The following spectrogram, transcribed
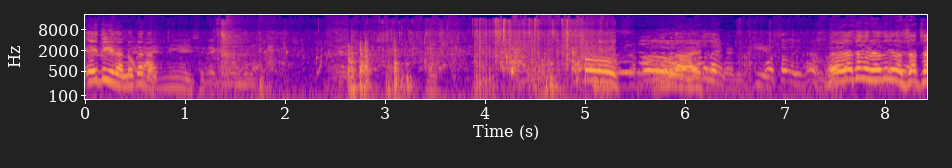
এইদিকে যান নৌকা যাচ্ছে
